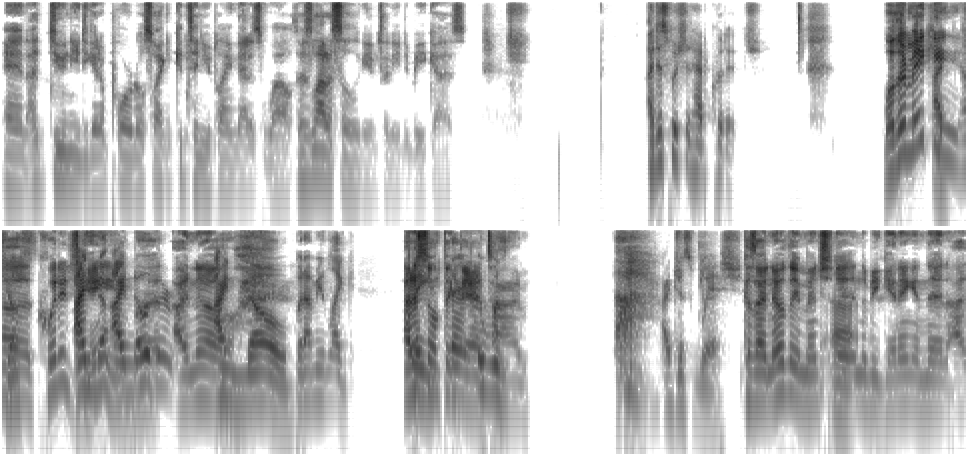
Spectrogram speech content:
and I do need to get a portal so I can continue playing that as well. There's a lot of solo games I need to beat, guys. I just wish it had Quidditch. Well, they're making just, uh, Quidditch. I know. Game, I know. They're. I know. I know. But I mean, like, I just they, don't think they had time. I just wish because I know they mentioned uh, it in the beginning, and then I,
